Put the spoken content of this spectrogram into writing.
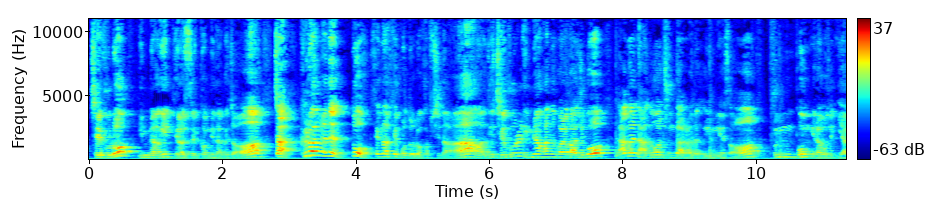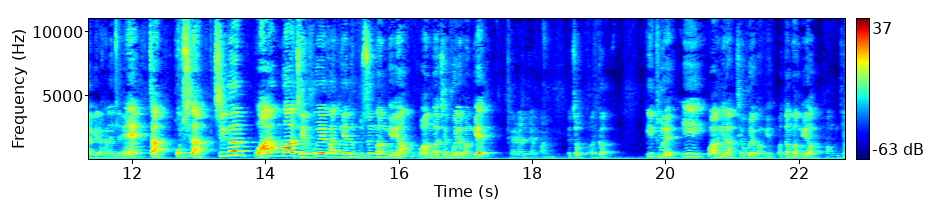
제후로 임명이 되었을 겁니다. 그죠? 자, 그러면은 또 생각해 보도록 합시다. 어, 이 제후를 임명하는 걸 가지고 땅을 나누어 준다라는 의미에서 분봉이라고도 이야기를 하는데, 자, 봅시다. 지금 왕과 제후의 관계는 무슨 관계예요? 왕과 제후의 관계? 혈연적 관계. 그렇죠. 그러니까 이 둘의 이 왕이랑 제후의 관계 어떤 관계예요? 형제.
